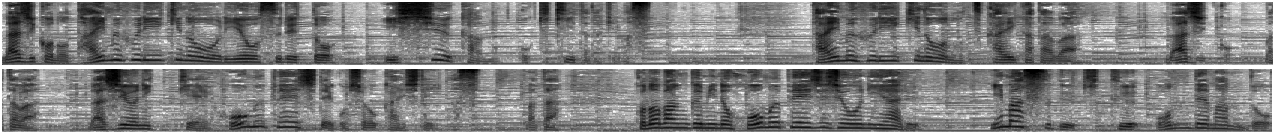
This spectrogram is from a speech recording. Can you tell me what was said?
ラジコのタイムフリー機能を利用すると1週間お聞きいただけます。タイムフリー機能の使い方はラジコまたはラジオ日経ホームページでご紹介しています。またこの番組のホームページ上にある今すぐ聞くオンデマンドを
